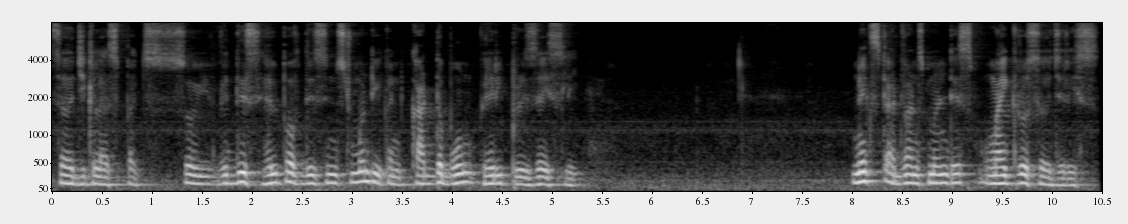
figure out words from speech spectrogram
surgical aspects. So with this help of this instrument you can cut the bone very precisely. Next advancement is microsurgeries.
